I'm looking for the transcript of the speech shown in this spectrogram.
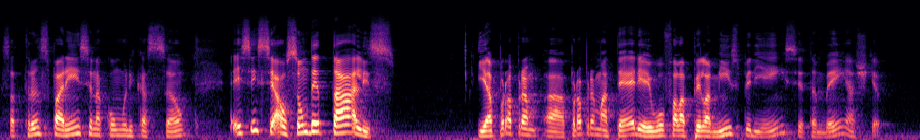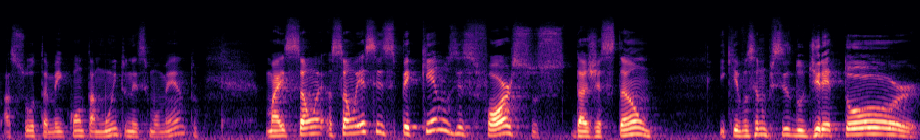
Essa transparência na comunicação é essencial. São detalhes e a própria, a própria matéria, eu vou falar pela minha experiência também, acho que a sua também conta muito nesse momento, mas são, são esses pequenos esforços da gestão e que você não precisa do diretor.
